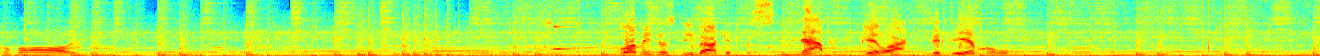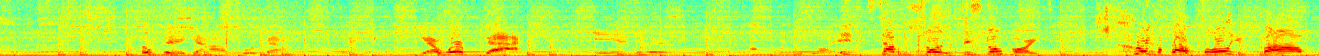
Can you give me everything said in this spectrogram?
Come on. Let me just be back at the snap and get like 50 emeralds. Okay guys, we're back. Yeah, we're back. And uh, it's time to start a disco party. Just crank up that volume, Bob.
